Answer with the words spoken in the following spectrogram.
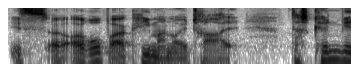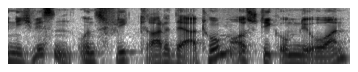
ist äh, Europa klimaneutral. Das können wir nicht wissen. Uns fliegt gerade der Atomausstieg um die Ohren,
